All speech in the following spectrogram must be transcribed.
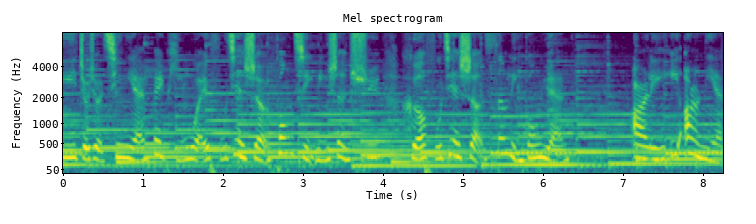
一九九七年被评为福建省风景名胜区和福建省森林公园，二零一二年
